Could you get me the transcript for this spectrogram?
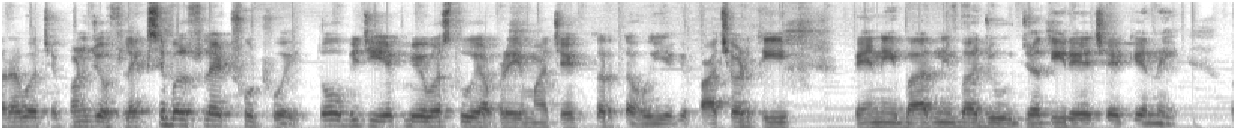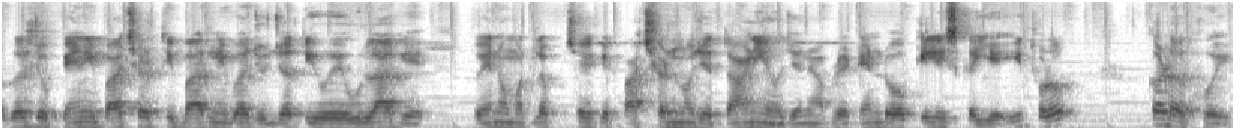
બરાબર છે. પણ જો ફ્લેક્સિબલ ફ્લેટ ફૂટ હોય, તો બીજી એક બે વસ્તુ આપણે એમાં ચેક કરતા હોઈએ કે પાછળથી પેની બહારની બાજુ જતી રહે છે કે નહીં. અગર જો પેની પાછળથી બહારની બાજુ જતી હોય એવું લાગે, તો એનો મતલબ છે કે પાછળનો જે તાણિયો જેને આપણે ટેન્ડો ઓકિલિસ કહીએ એ થોડો કડક હોય.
